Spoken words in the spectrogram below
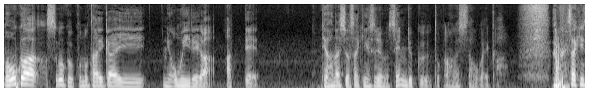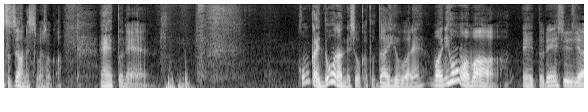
ー、まあ、僕はすごくこの大会に思い入れがあって、っていう話を先にするよりも戦力とかの話した方がいいか。先にそっちの話しましょうか。えー、っとね、今回どうなんでしょうかと、代表がね。まあ日本はまあ、えっ、ー、と、練習試合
